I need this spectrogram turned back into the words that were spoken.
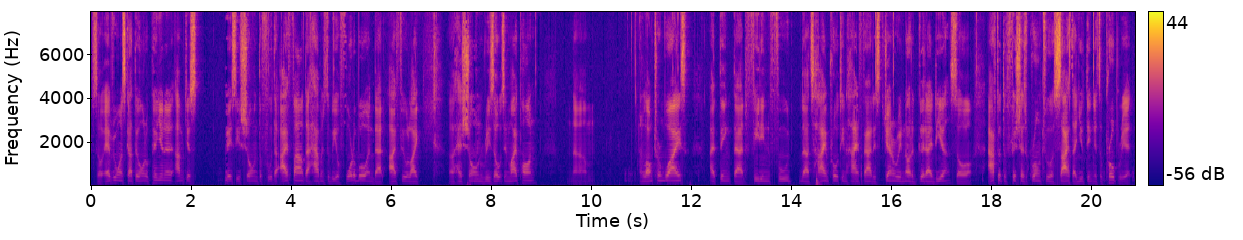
so everyone's got their own opinion and i'm just basically showing the food that i found that happens to be affordable and that i feel like uh, has shown results in my pond um, long-term wise I think that feeding food that's high in protein, high in fat is generally not a good idea. So after the fish has grown to a size that you think is appropriate,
